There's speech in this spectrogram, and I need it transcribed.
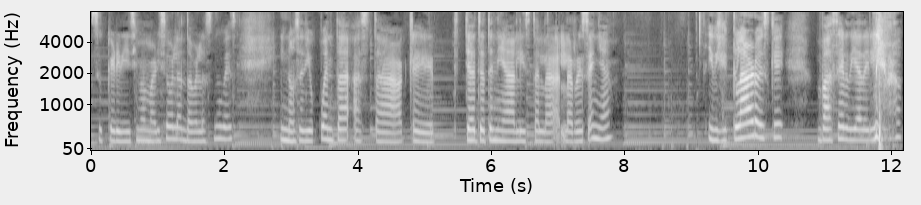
su queridísima Marisol andaba en las nubes y no se dio cuenta hasta que ya, ya tenía lista la, la reseña. Y dije, claro, es que va a ser día del libro.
